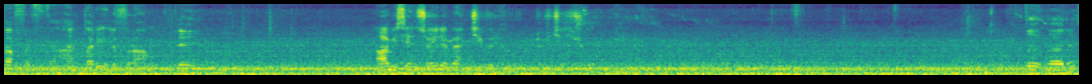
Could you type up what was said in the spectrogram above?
خفف عن طريق الفرام إيه Abi sen söyle ben çeviriyorum. Türkçe şu. خطيط ثالث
